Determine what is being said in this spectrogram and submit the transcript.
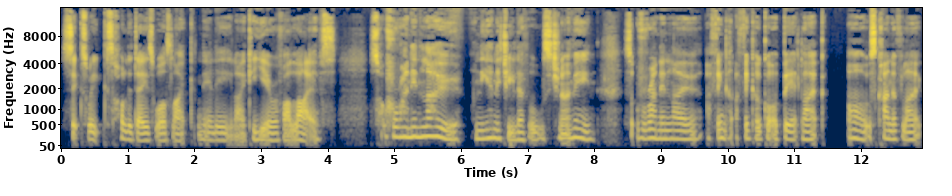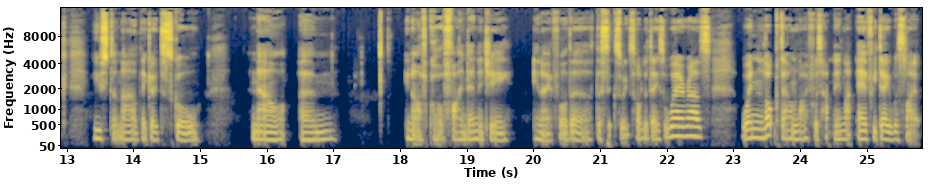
six weeks holidays was like nearly like a year of our lives, sort of running low on the energy levels. Do you know what I mean? Sort of running low. I think I think I got a bit like oh, it was kind of like used to now they go to school. Now, um, you know, I've got to find energy, you know, for the the six weeks holidays. Whereas when lockdown life was happening, like every day was like,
